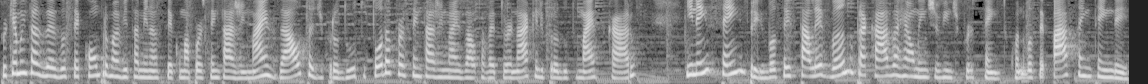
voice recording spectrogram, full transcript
porque muitas vezes você compra uma vitamina C com uma porcentagem mais alta de produto, toda porcentagem mais alta vai tornar aquele produto mais caro. E nem sempre você está levando para casa realmente 20%. Quando você passa a entender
